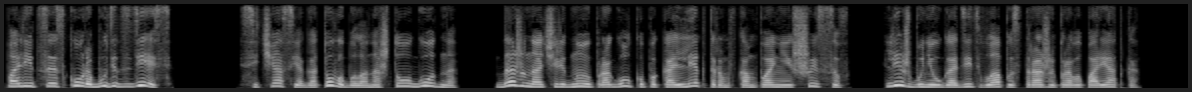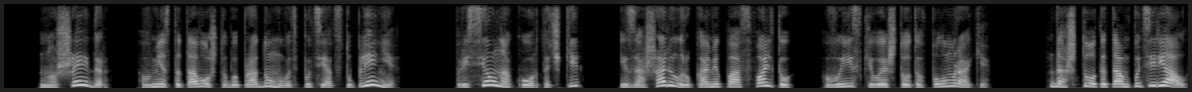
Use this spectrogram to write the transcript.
Полиция скоро будет здесь. Сейчас я готова была на что угодно, даже на очередную прогулку по коллекторам в компании шиссов, лишь бы не угодить в лапы стражей правопорядка. Но Шейдер, вместо того, чтобы продумывать пути отступления, присел на корточки и зашарил руками по асфальту, выискивая что-то в полумраке. «Да что ты там потерял?»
